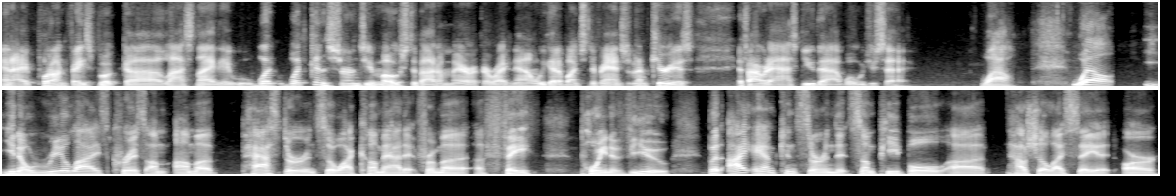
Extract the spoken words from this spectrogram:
and I put on Facebook uh, last night, hey, what what concerns you most about America right now? We got a bunch of different answers, but I'm curious if I were to ask you that, what would you say? Wow. Well, you know, realize, Chris, I'm I'm a pastor, and so I come at it from a, a faith point of view. But I am concerned that some people, uh, how shall I say it, are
